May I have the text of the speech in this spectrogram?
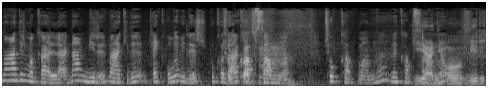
nadir makalelerden biri. Belki de tek olabilir. Bu kadar Çok kapsamlı. Çok katmanlı ve kapsamlı. Yani o bir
